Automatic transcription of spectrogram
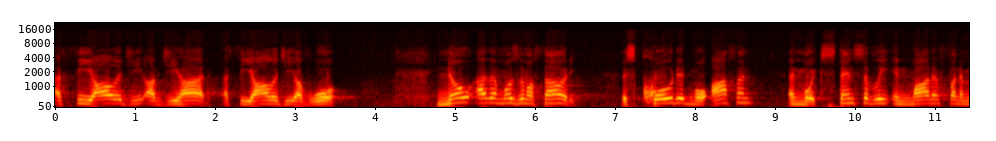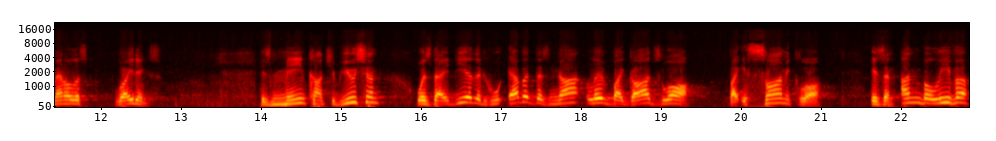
a theology of jihad, a theology of war. No other Muslim authority is quoted more often and more extensively in modern fundamentalist writings. His main contribution was the idea that whoever does not live by God's law, by Islamic law, is an unbeliever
